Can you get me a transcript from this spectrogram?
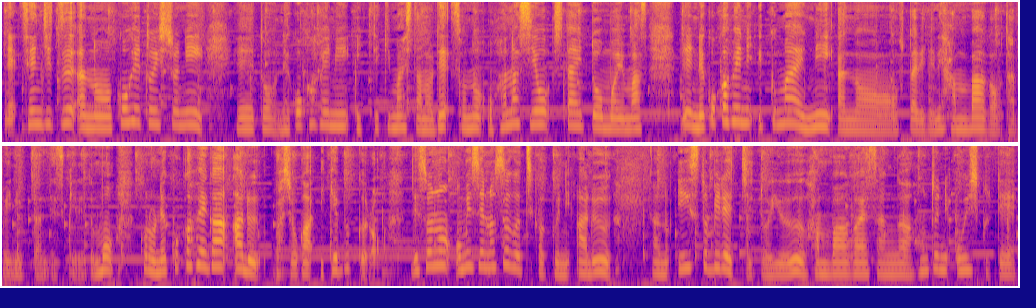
で先日あの浩平と一緒に、えー、と猫カフェに行ってきましたのでそのお話をしたいと思います。で猫カフェに行く前にあの2人でねハンバーガーを食べに行ったんですけれどもこの猫カフェがある場所が池袋。でそのお店のすぐ近くにあるあのイーストビレッジというハンバーガー屋さんが本当に美味しくて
